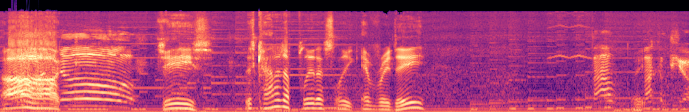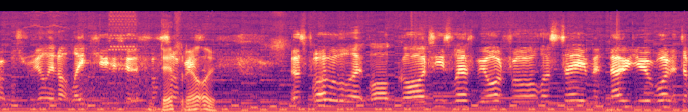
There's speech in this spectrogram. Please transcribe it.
Ah, No! jeez. Does Canada play this like every day? My computer was really not like you. Definitely. It's probably like, oh god, he's left me on for all this time and now you wanted to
